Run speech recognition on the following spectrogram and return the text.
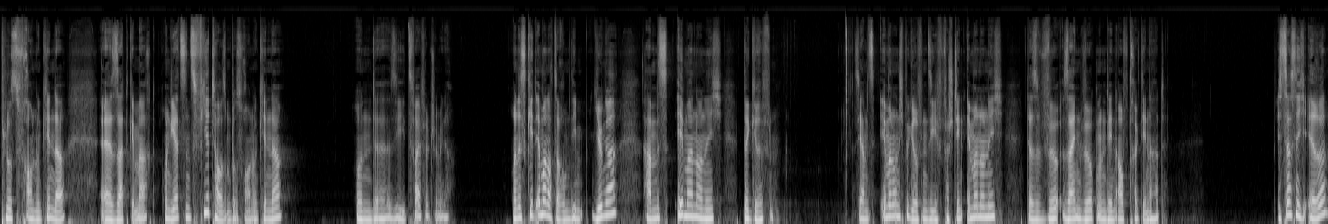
plus Frauen und Kinder äh, satt gemacht und jetzt sind es 4000 plus Frauen und Kinder und äh, sie zweifelt schon wieder. Und es geht immer noch darum, die Jünger haben es immer noch nicht begriffen. Sie haben es immer noch nicht begriffen, sie verstehen immer noch nicht das Wir sein Wirken und den Auftrag, den er hat. Ist das nicht irre?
